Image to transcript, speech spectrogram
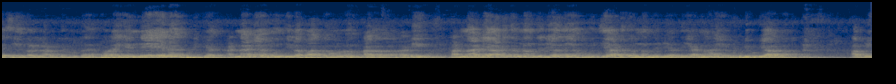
விஷயங்கள் நடந்துருந்தேன் பிறகு என்னே எனக்கு பிடிக்காது. கண்ணாடியை மூஞ்சியில் பார்க்கவும் க- அப்படி கண்ணாடி ஆடுதுன்னு தெரியாது என் மூஞ்சி ஆடுதுன்னு தெரியாது. ஏன்னா இப்படி இப்படி ஆடும் அப்படி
